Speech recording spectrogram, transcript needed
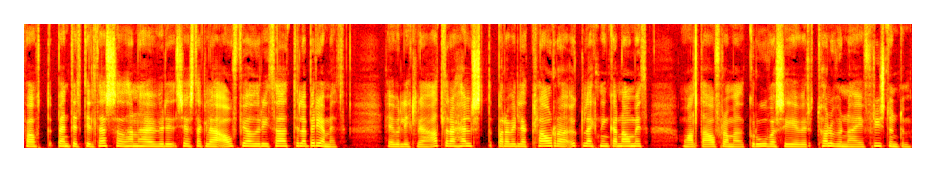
Fátt bendir til þess að hann hafi verið sérstaklega áfjáður í það til að byrja með. Hefur líklega allra helst bara vilja klára augleikningarnámið og halda áfram að grúfa sig yfir tölvuna í frístundum.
